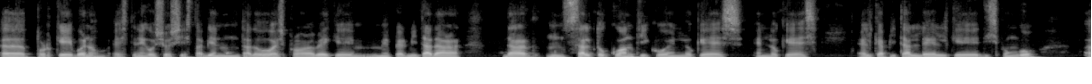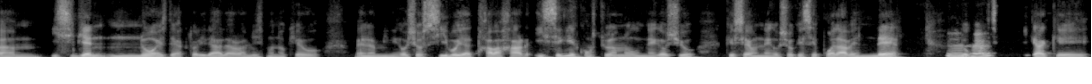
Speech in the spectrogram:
eh, porque, bueno, este negocio, si está bien montado, es probable que me permita dar, dar un salto cuántico en lo que es, en lo que es el capital del que dispongo y si bien no es de actualidad ahora mismo, no quiero vender mi negocio, sí voy a trabajar y seguir construyendo un negocio que sea un negocio que se pueda vender, lo cual significa que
